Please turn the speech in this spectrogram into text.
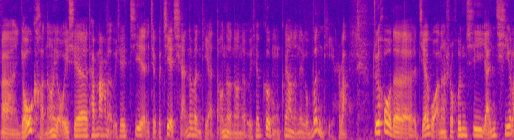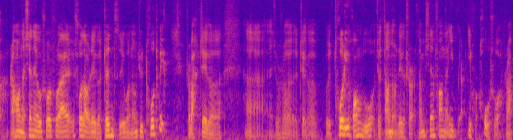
啊，有可能有一些他妈妈有一些借这个借钱的问题啊，等等等等，有一些各种各样的那个问题，是吧？最后的结果呢是婚期延期了，然后呢，现在又说出来说到这个贞子有可能去脱退，是吧？这个，呃，就是说这个脱离皇族，就等等这个事儿，咱们先放在一边，一会儿后说，是吧？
